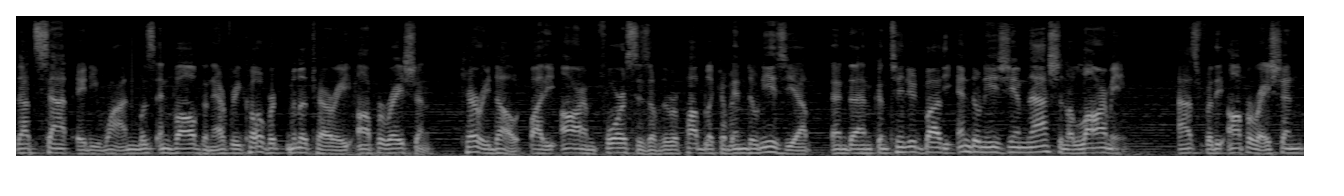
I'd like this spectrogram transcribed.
that SAT-81 was involved in every covert military operation, carried out by the armed forces of the Republic of Indonesia, and then continued by the Indonesian National Army. As for the Operation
